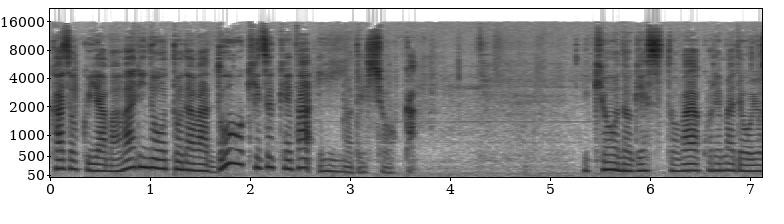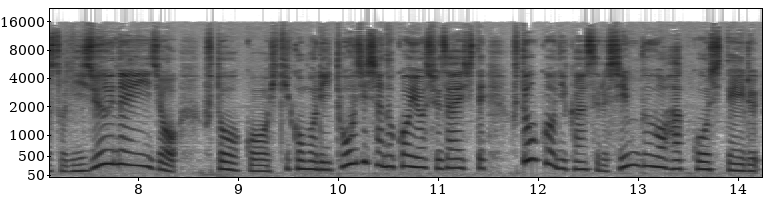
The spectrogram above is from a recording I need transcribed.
家族や周りの大人はどう気づけばいいのでしょうか。今日のゲストはこれまでおよそ20年以上不登校引きこもり当事者の声を取材して不登校に関する新聞を発行している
